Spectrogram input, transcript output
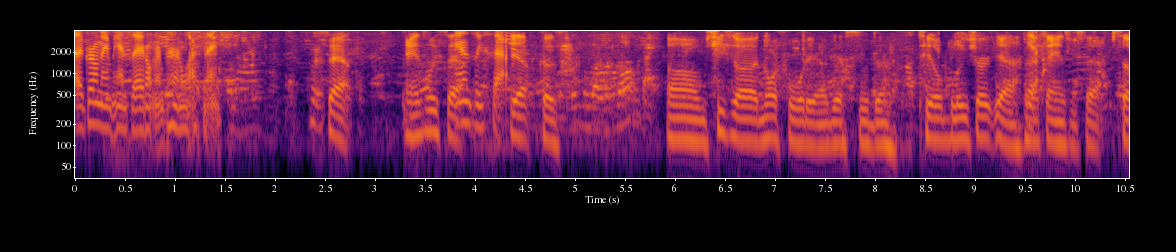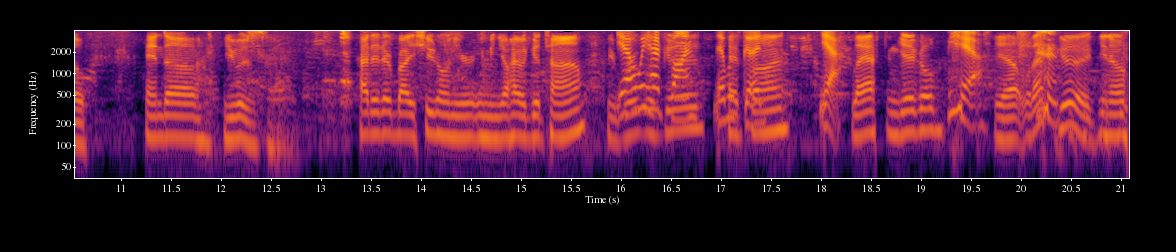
a girl named Ansley. I don't remember her last name. Sap. Ansley Sap. Ansley Sapp. Yeah, because um, she's uh, North 40, I guess, with the teal blue shirt. Yeah, that's Ansley Sap. So, and uh, you was, how did everybody shoot on your, I mean, y'all have a good time? Your Yeah, we was had fun. good? It was Had good. fun? Yeah, Laughed and giggled? yeah, Yeah, well, that's good. You know,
